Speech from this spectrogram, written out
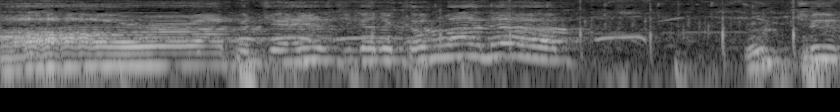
All right, put your hands together. Come line up. Group two.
